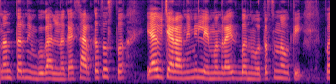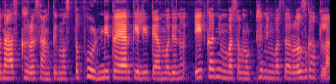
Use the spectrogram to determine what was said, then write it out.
नंतर निंबू घालणं काय सारखंच असतं. या विचाराने मी लेमन राईस बनवतच नव्हती. पण आज खरं सांगते मस्त फोडणी तयार केली. त्यामध्ये ना एका निंबाचा मोठ्या निंबाचा रस घातला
